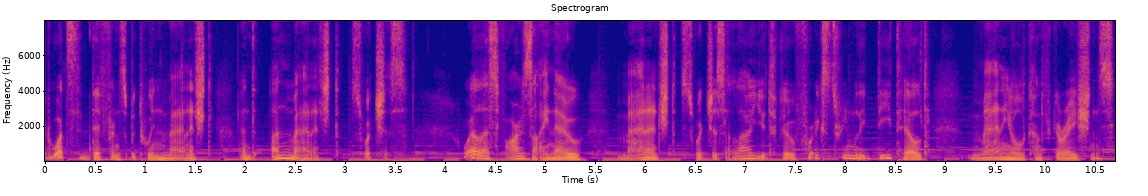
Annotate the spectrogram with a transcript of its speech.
But what's the difference between managed and unmanaged switches? Well, as far as I know, managed switches allow you to go for extremely detailed manual configurations,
